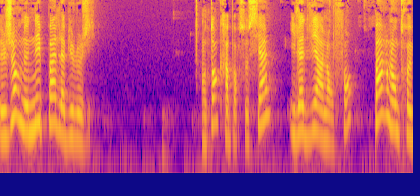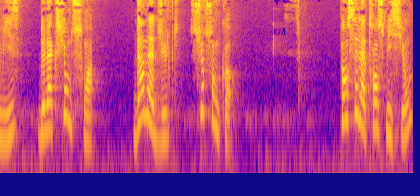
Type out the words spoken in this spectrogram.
le genre ne naît pas de la biologie. En tant que rapport social, il advient à l'enfant par l'entremise de l'action de soin d'un adulte sur son corps. Penser la transmission,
